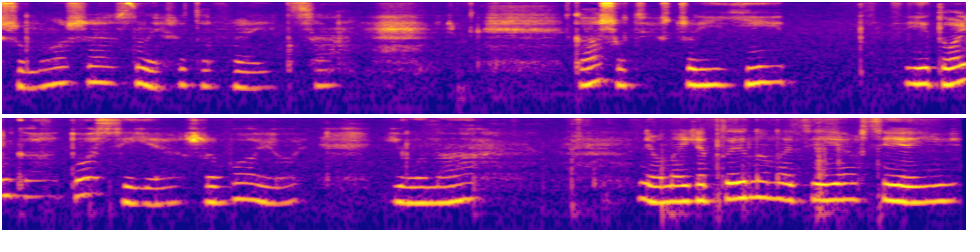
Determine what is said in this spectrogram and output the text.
що може знищити Фейкса. Кажуть, що її, її донька досі є живою, і вона, і вона єдина надія всієї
